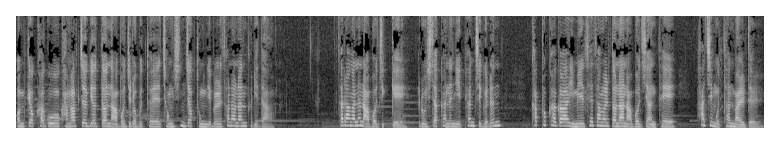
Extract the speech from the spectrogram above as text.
엄격하고 강압적이었던 아버지로부터의 정신적 독립을 선언한 글이다. 사랑하는 아버지께로 시작하는 이 편지글은 카프카가 이미 세상을 떠난 아버지한테 하지 못한 말들,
